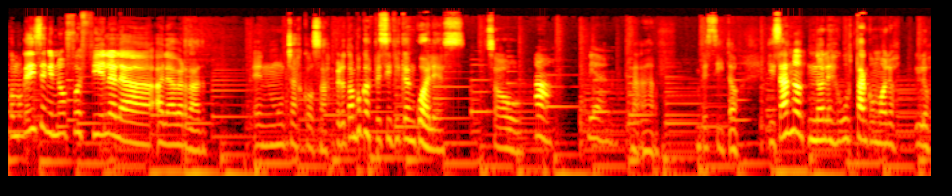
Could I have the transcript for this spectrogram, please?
como que dice que no fue fiel a la, a la verdad en muchas cosas, pero tampoco especifica en cuáles. So, Ah, bien. Nada, un besito. Quizás no, no les gusta cómo los, los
